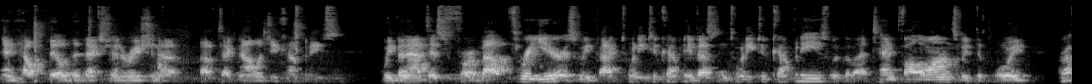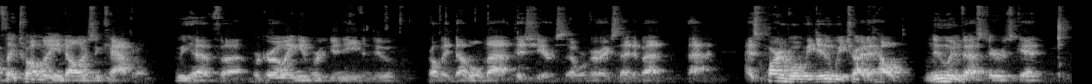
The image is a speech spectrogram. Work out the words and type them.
and help build the next generation of, of technology companies. We've been at this for about three years. We've backed 22 companies, invested in 22 companies with about 10 follow-ons. We've deployed roughly $12 million in capital. We have, uh, we're growing and we're going to even do probably double that this year. So we're very excited about that. As part of what we do, we try to help new investors get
